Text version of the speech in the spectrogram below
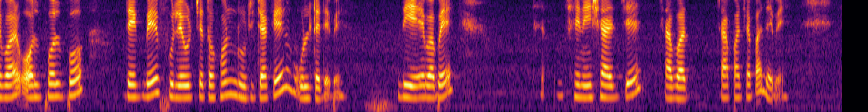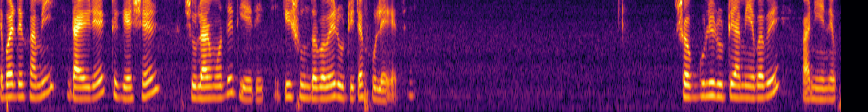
এবার অল্প অল্প দেখবে ফুলে উঠছে তখন রুটিটাকে উল্টে দেবে। দিয়ে এভাবে ছেনির সাহায্যে চাপা চাপা চাপা দেবে। এবার দেখো আমি ডাইরেক্ট গ্যাসের চুলার মধ্যে দিয়ে দিচ্ছি। কি সুন্দরভাবে রুটিটা ফুলে গেছে। সবগুলি রুটি আমি এভাবে বানিয়ে নেব।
